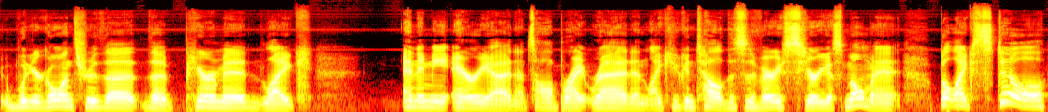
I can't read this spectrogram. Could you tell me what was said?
when you're going through the the pyramid like enemy area and it's all bright red and like you can tell this is a very serious moment but like still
